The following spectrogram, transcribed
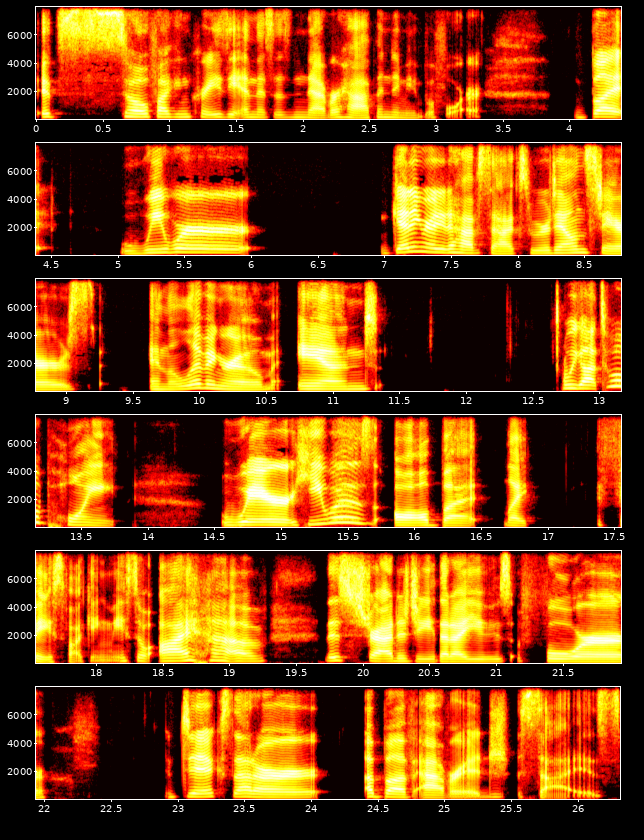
it's so fucking crazy and this has never happened to me before. But we were getting ready to have sex. We were downstairs in the living room and we got to a point where he was all but like face fucking me. So I have this strategy that I use for dicks that are above average size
